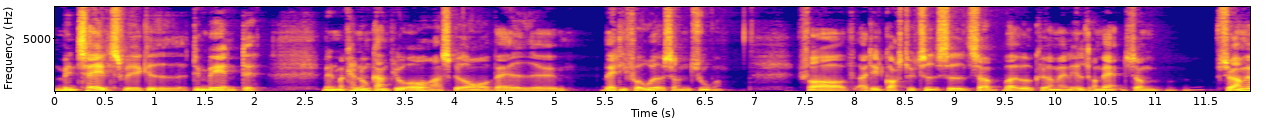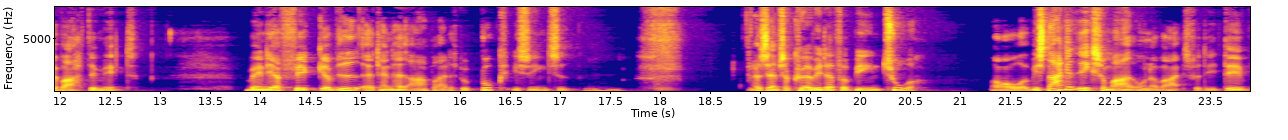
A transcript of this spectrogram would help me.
mentalt svækkede, demente, men man kan nogle gange blive overrasket over, hvad, øh, hvad de får ud af sådan en tur. For er det et godt stykke tid siden, så var jeg ude at køre med en ældre mand, som sørme var dement. Men jeg fik at vide, at han havde arbejdet på Buk i sin tid. Og så, så kører vi der forbi en tur, Og vi snakkede ikke så meget undervejs, fordi det,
